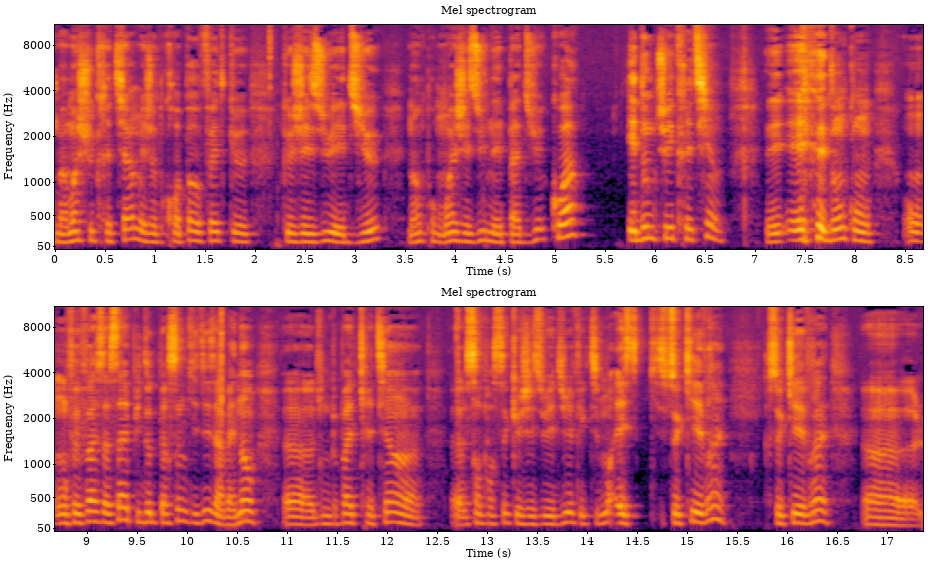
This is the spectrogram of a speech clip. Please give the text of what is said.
bah moi je suis chrétien, mais je ne crois pas au fait que, que Jésus est Dieu. Non, pour moi, Jésus n'est pas Dieu. Quoi? Et donc tu es chrétien. Et, donc on, on, fait face à ça. Et puis d'autres personnes qui disent Ah ben non, euh, tu ne peux pas être chrétien euh, sans penser que Jésus est Dieu, effectivement. Et ce qui est vrai, ce qui est vrai, euh,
